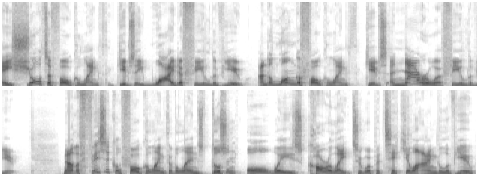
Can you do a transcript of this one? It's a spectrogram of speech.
A shorter focal length gives a wider field of view, and a longer focal length gives a narrower field of view. Now, the physical focal length of a lens doesn't always correlate to a particular angle of view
